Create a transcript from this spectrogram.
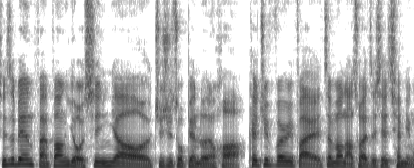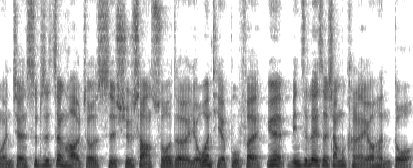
其实这边反方有心要继续做辩论的话，可以去 verify 正方拿出来这些签名文件，是不是正好就是徐处长说的有问题的部分？因为名字类似项目可能有很多，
